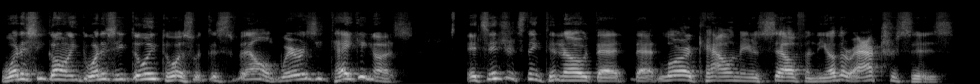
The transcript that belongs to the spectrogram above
What is he going? What is he doing to us with this film? Where is he taking us? It's interesting to note that that Laura Calamy herself and the other actresses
